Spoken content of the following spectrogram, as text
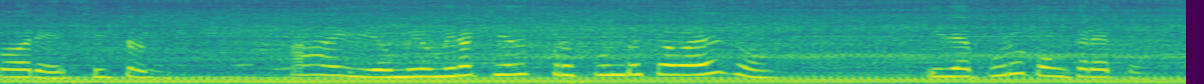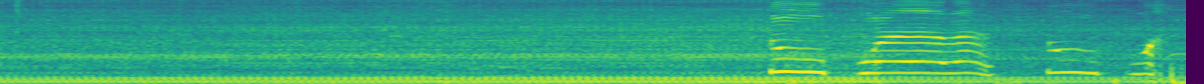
Pobrecito. Ay, Dios mío, mira qué profundo estaba eso. Y de puro concreto. Tú puedes, tú puedes.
